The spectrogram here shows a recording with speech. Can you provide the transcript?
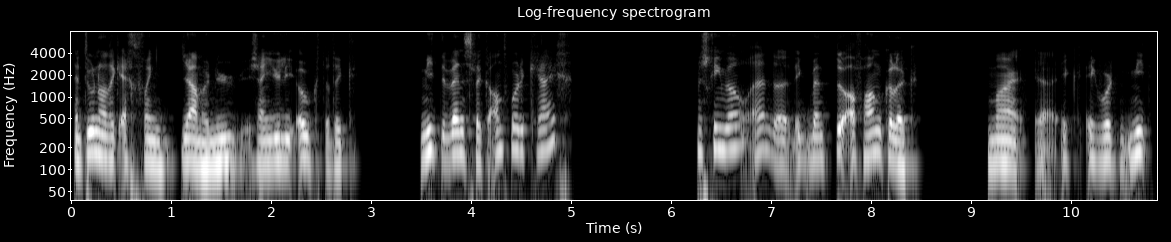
En toen had ik echt van, ja, maar nu zijn jullie ook dat ik niet de wenselijke antwoorden krijg. Misschien wel, hè? De, ik ben te afhankelijk. Maar ja, ik, ik word niet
